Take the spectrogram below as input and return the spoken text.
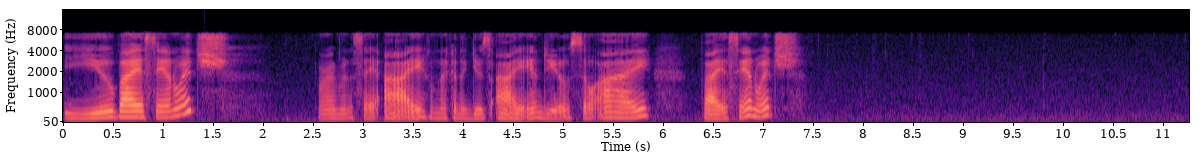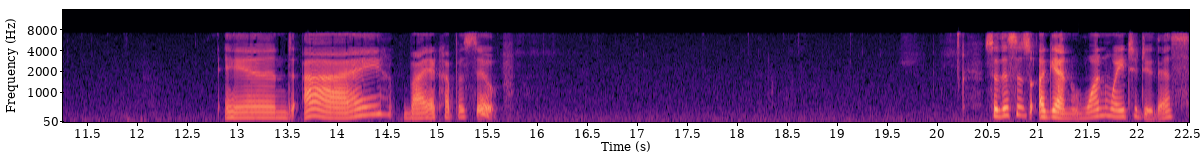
you buy a sandwich, or I'm going to say I. I'm not going to use I and you. So I buy a sandwich. And I buy a cup of soup. So this is, again, one way to do this.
